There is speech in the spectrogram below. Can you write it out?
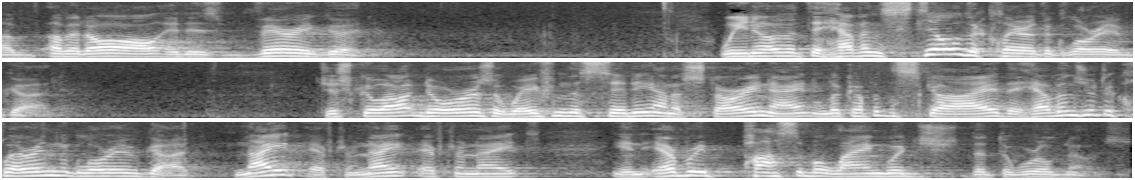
of, of it all, it is very good. We know that the heavens still declare the glory of God. Just go outdoors away from the city on a starry night and look up at the sky. The heavens are declaring the glory of God, night after night after night, in every possible language that the world knows.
